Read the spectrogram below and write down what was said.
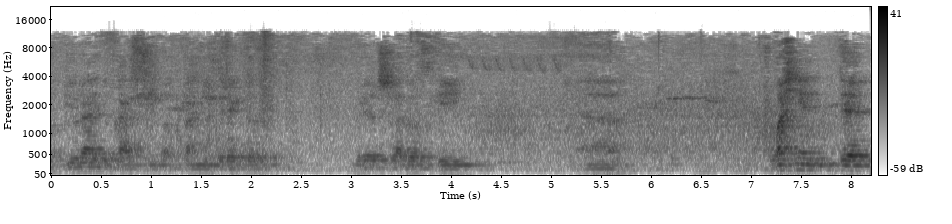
od Biura Edukacji, od pani dyrektor Bryl Szladowskiej e, właśnie te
